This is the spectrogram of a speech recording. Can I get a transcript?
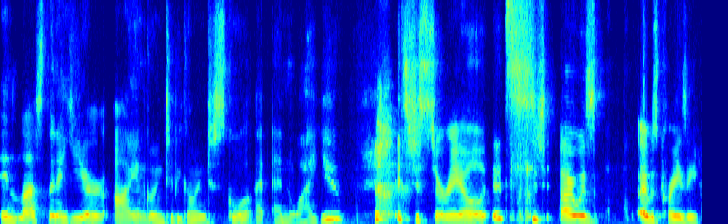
in less than a year, I am going to be going to school at NYU. it's just surreal. It's I was it was crazy.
